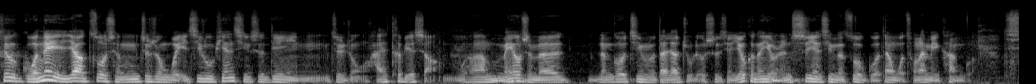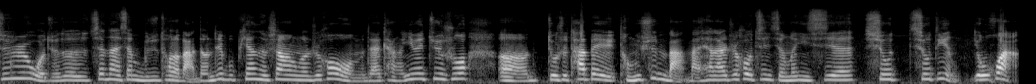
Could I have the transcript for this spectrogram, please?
就国内要做成这种伪纪录片形式电影，这种还特别少，我好像没有什么能够进入大家主流视线。有可能有人试验性的做过，但我从来没看过。其实我觉得现在先不剧透了吧，等这部片子上映了之后，我们再看看。因为据说，呃，就是它被腾讯吧买下来之后，进行了一些修修订、优化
